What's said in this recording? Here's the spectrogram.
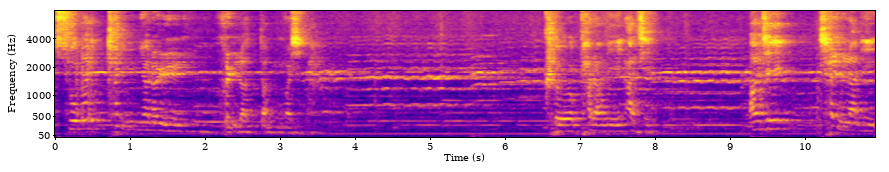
수천 년을 흘렀던 것이다. 그 바람이 아직 아직 찬란히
